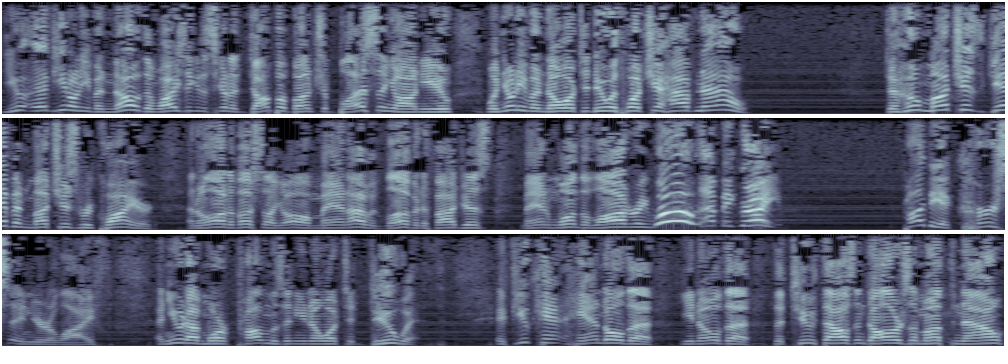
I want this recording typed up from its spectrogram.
You if you don't even know, then why is He just going to dump a bunch of blessing on you when you don't even know what to do with what you have now? To whom much is given, much is required. And a lot of us are like, oh man, I would love it if I just, man, won the lottery. Woo! That'd be great probably be a curse in your life and you would have more problems than you know what to do with. If you can't handle the, you know, the, the $2,000 a month now,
